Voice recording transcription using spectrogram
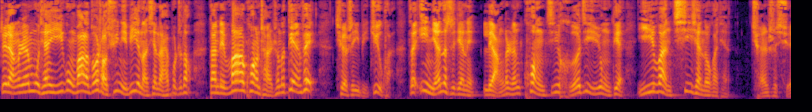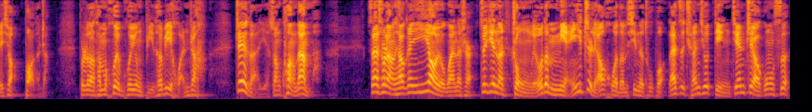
这两个人目前一共挖了多少虚拟币呢？现在还不知道，但这挖矿产生的电费却是一笔巨款。在一年的时间里，两个人矿机合计用电一万七千多块钱，全是学校报的账。不知道他们会不会用比特币还账？这个也算矿难吧。再说两条跟医药有关的事儿。最近呢，肿瘤的免疫治疗获得了新的突破。来自全球顶尖制药公司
